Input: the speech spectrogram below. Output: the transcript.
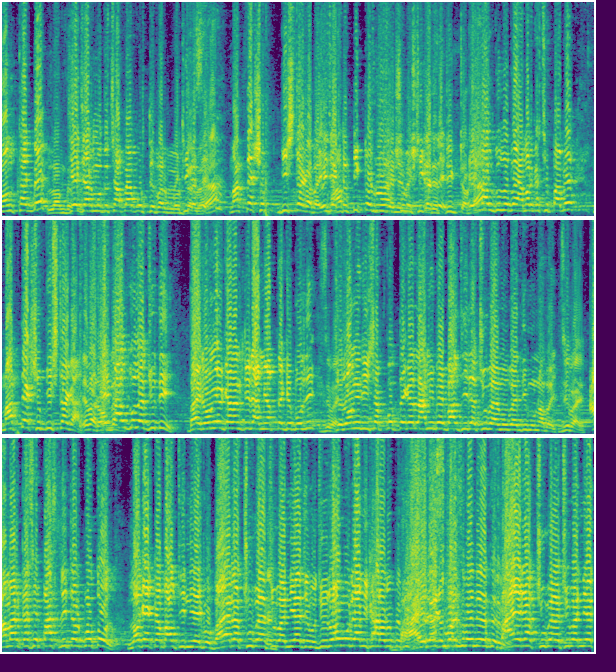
লং থাকবে যে যার মতো চাপায় পড়তে পারবে ঠিক আছে? হ্যাঁ? মাত্র একশো বিশ টাকা ভাই। এই যে একটা টিকটক 120 ঠিক আছে? এই হ্যাঁ? মালগুলো ভাই আমার কাছে পাবে মাত্র একশো বিশ টাকা। এবার এই মালগুলো যদি ভাই রঙের গ্যারান্টি আমি আপনাকে বলি যে রঙের হিসাব করতে গেলে আমি ভাই বালতিটা চুবাই মোবাইল দিব না ভাই। জি ভাই। আমার কাছে পাঁচ লিটার বোতল লগে একটা বালতি নিয়ে আইবো। নিয়ে যাব যে আমি খারাপ রূপে নিয়ে যাবে? নিয়ে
